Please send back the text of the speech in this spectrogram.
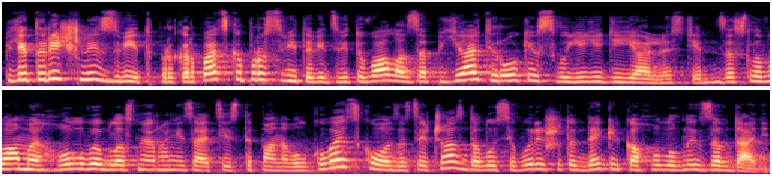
П'ятирічний звіт Прикарпатська просвіта відзвітувала за п'ять років своєї діяльності. За словами голови обласної організації Степана Волковецького, за цей час вдалося вирішити декілька головних завдань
